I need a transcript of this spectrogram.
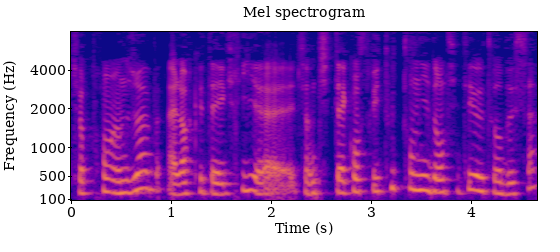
Tu reprends un job alors que tu as écrit, euh, tu t'as construit toute ton identité autour de ça.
